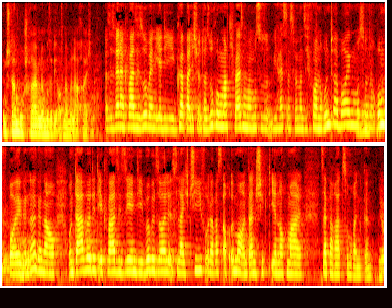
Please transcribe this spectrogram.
ins Stammbuch schreiben, dann muss er die Aufnahme nachreichen. Also es wäre dann quasi so, wenn ihr die körperliche Untersuchung macht, ich weiß noch, man muss so, wie heißt das, wenn man sich vorne runterbeugen muss, so eine Rumpfbeuge, ne, genau. Und da würdet ihr quasi sehen, die Wirbelsäule ist leicht schief oder was auch immer und dann schickt ihr nochmal separat zum Röntgen. Ja,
